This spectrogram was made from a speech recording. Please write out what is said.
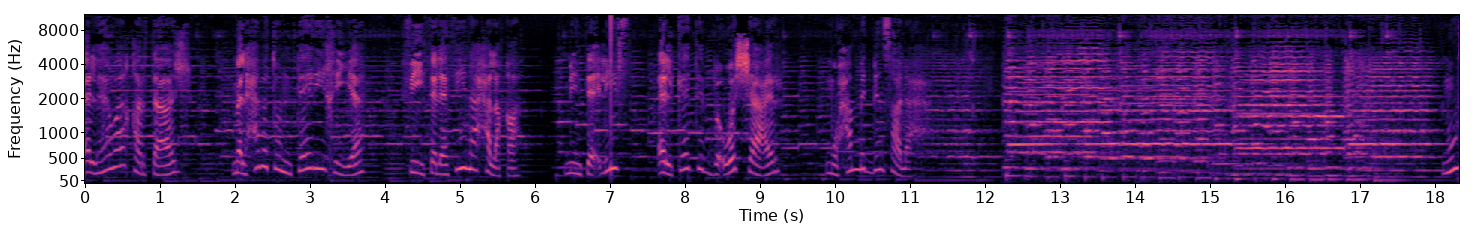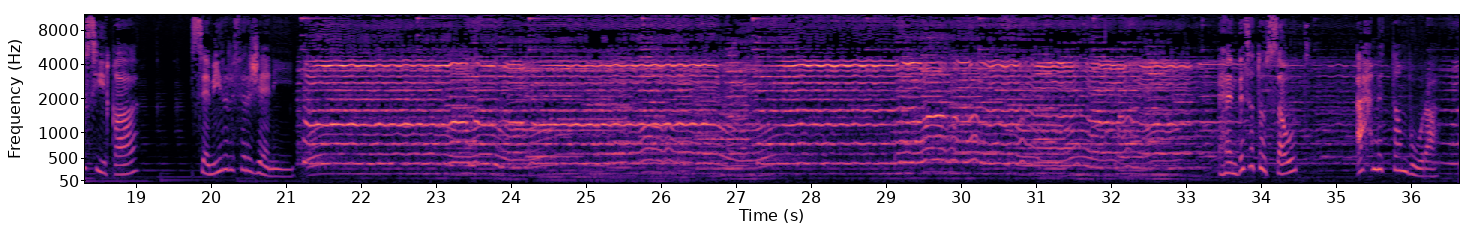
الهوى قرطاج ملحمة تاريخية في ثلاثين حلقة من تأليف الكاتب والشاعر محمد بن صالح. موسيقى سمير الفرجاني. هندسة الصوت أحمد طنبورة.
